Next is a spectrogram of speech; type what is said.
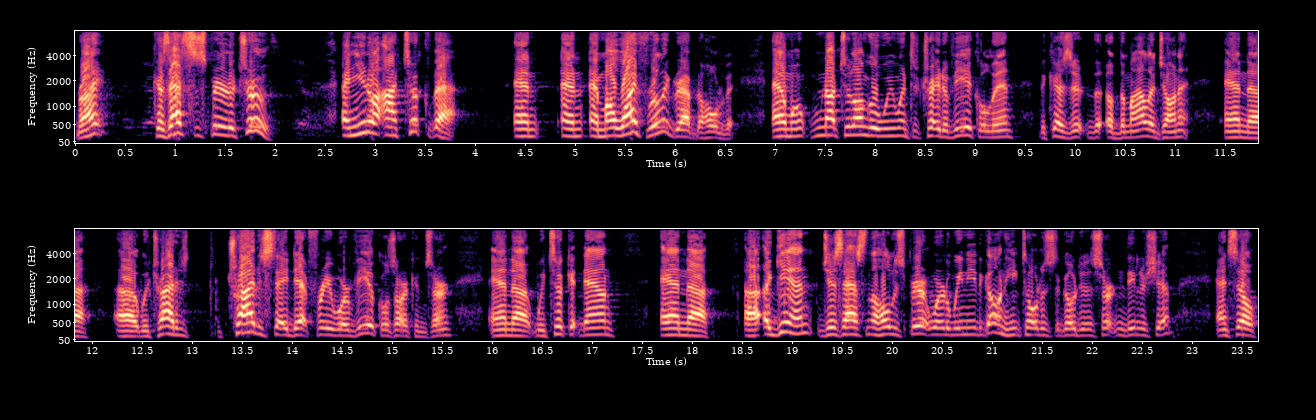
Right? Because that's the spirit of truth. And you know, I took that. And, and, and my wife really grabbed a hold of it. And not too long ago, we went to trade a vehicle in because of the mileage on it. And uh, uh, we tried to, try to stay debt free where vehicles are concerned. And uh, we took it down. And uh, uh, again, just asking the Holy Spirit, where do we need to go? And He told us to go to a certain dealership. And so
